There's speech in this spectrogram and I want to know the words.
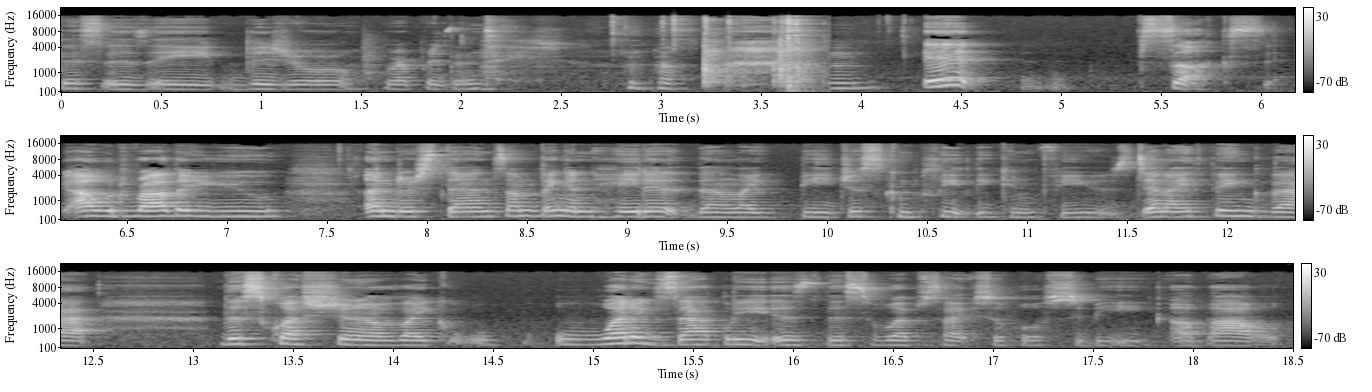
This is a visual representation. it sucks. I would rather you understand something and hate it than like be just completely confused. And I think that this question of like what exactly is this website supposed to be about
